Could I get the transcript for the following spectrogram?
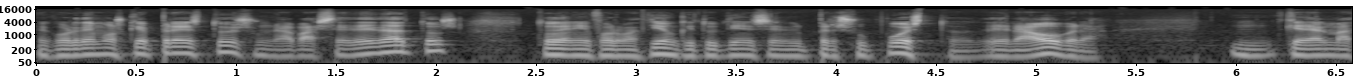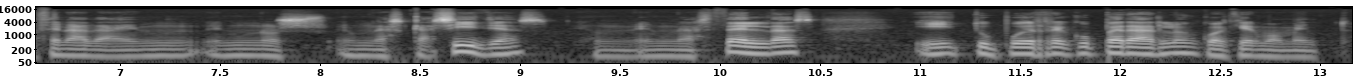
Recordemos que Presto es una base de datos, toda la información que tú tienes en el presupuesto de la obra mm, queda almacenada en, unos, en unas casillas, en, unas celdas, y tú puedes recuperarlo en cualquier momento.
